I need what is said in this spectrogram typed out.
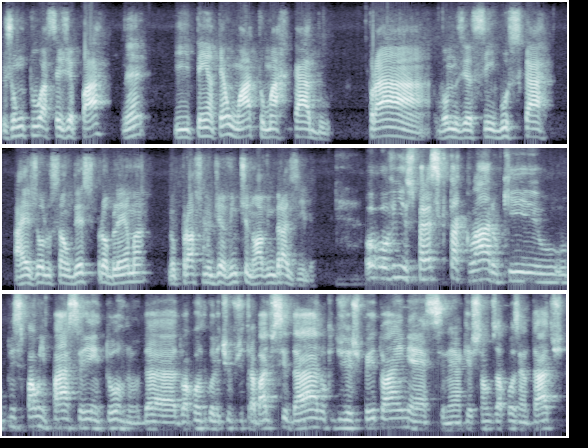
junto à CGPAR, né? E tem até um ato marcado para, vamos dizer assim, buscar a resolução desse problema no próximo dia 29 em Brasília. Ô, Vinícius, parece que está claro que o, o, principal impasse aí em torno da, do acordo coletivo de trabalho se dá no que diz respeito à AMS, né, a questão dos aposentados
